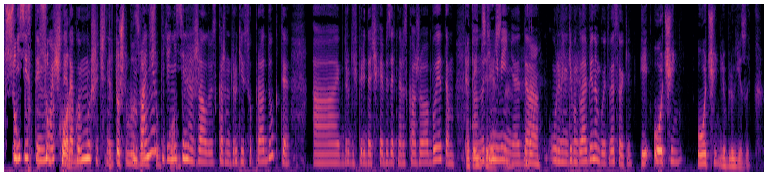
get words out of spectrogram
Суп- мясистый, суп-корм. мощный, такой мышечный Это то, что мы компонент. Я не сильно жалую, скажем, другие субпродукты, а в других передачах я обязательно расскажу об этом. Это А, но тем не интересно. менее, да, Да. уровень гемоглобина будет высокий. И очень-очень люблю язык.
